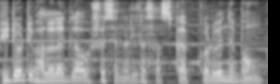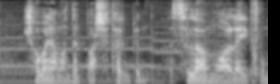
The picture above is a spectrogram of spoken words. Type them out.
ভিডিওটি ভালো লাগলে অবশ্যই চ্যানেলটা সাবস্ক্রাইব করবেন এবং সবাই আমাদের পাশে থাকবেন। আসসালামু আলাইকুম।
